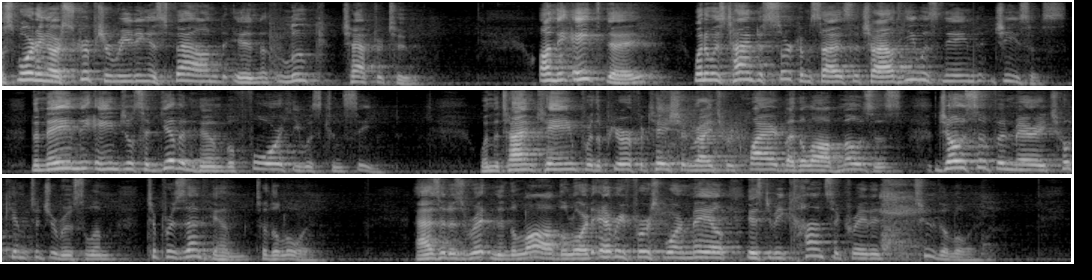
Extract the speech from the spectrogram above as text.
This morning, our scripture reading is found in Luke chapter 2. On the eighth day, when it was time to circumcise the child, he was named Jesus, the name the angels had given him before he was conceived. When the time came for the purification rites required by the law of Moses, Joseph and Mary took him to Jerusalem to present him to the Lord. As it is written in the law of the Lord, every firstborn male is to be consecrated to the Lord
